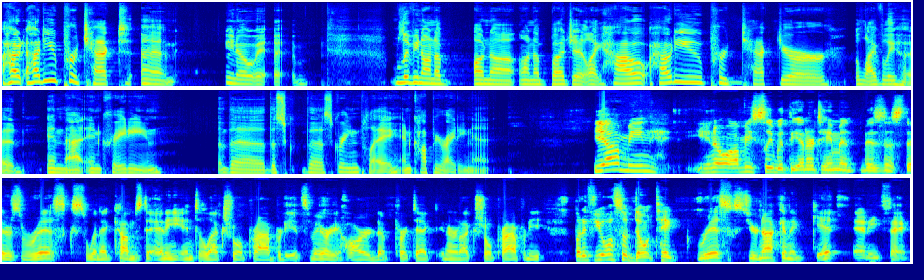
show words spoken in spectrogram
how, how do you protect, um, you know, uh, living on a, on a, on a budget? Like how, how do you protect your livelihood in that in creating the the the screenplay and copywriting it? Yeah, I mean, you know, obviously with the entertainment business, there's risks when it comes to any intellectual property. It's very hard to protect intellectual property. But if you also don't take risks, you're not going to get anything,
